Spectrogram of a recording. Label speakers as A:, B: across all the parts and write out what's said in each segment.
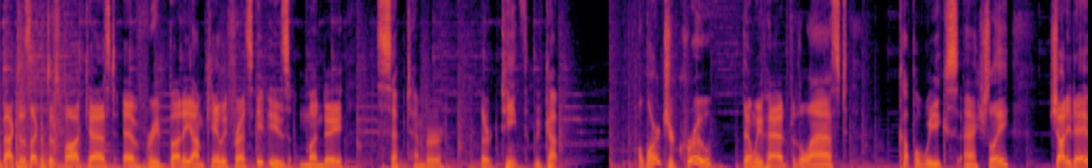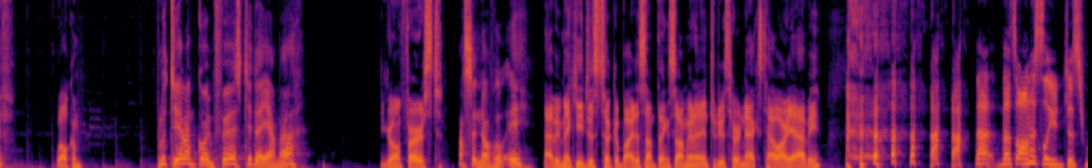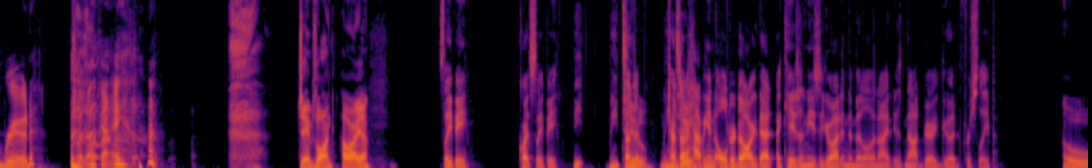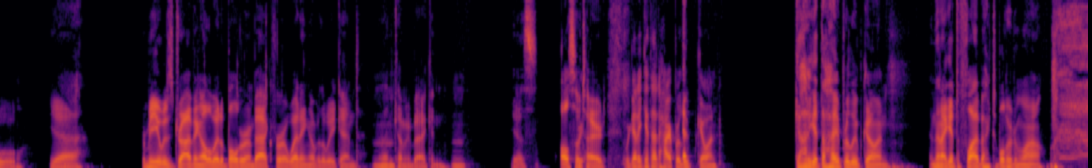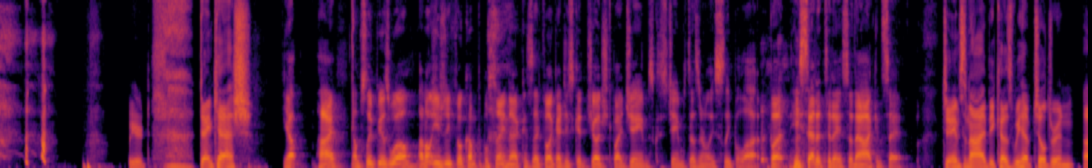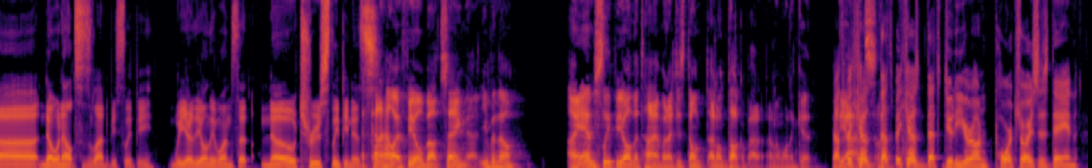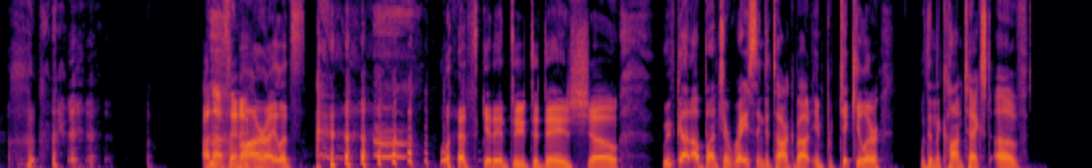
A: Welcome back to the Cycle Tips Podcast, everybody. I'm Caley Fretz. It is Monday, September 13th. We've got a larger crew than we've had for the last couple weeks, actually. Shoddy Dave, welcome.
B: Bloody hell, I'm going first today, am I?
A: You're going first.
B: That's a novelty.
A: Abby Mickey just took a bite of something, so I'm going to introduce her next. How are you, Abby?
C: That that's honestly just rude. But okay.
A: James Huang, how are you?
D: Sleepy. Quite sleepy.
A: Me, me
D: Turns,
A: too.
D: out,
A: me
D: turns
A: too.
D: out having an older dog that occasionally needs to go out in the middle of the night is not very good for sleep.
A: Oh, yeah. For me, it was driving all the way to Boulder and back for a wedding over the weekend, and then
D: Mm.
A: coming back and
D: Mm.
A: yes, also
D: We-
A: tired.
D: We got to get that Hyperloop going.
A: Got to get the Hyperloop going, and then I get to fly back to Boulder tomorrow. Weird. Dane Cash,
E: Yep. Hi, I'm sleepy as well. I don't usually feel comfortable saying that because I feel like I just get judged by James because James doesn't really sleep a lot. But he said it today, so now I can say it.
A: James, and I, because we have children, uh, no one else is allowed to be sleepy. We are the only ones that know true sleepiness.
E: That's kind of how I feel about saying that, even though I am sleepy all the time, but I just don't. I don't talk about it. I don't want to get.
D: That's
E: the
D: because
E: eyes.
D: that's because that's due to your own poor choices, Dane.
E: I'm not saying anything.
A: All right, let's let's get into today's show. We've got a bunch of racing to talk about, in particular within the context of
